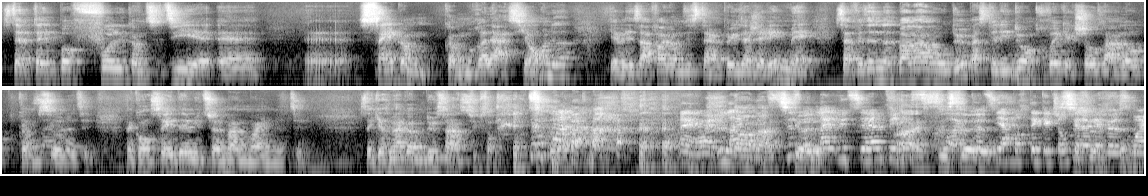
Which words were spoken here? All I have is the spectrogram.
c'était peut-être pas full, comme tu dis, euh, euh, euh, sain comme, comme relation, là. Il y avait des affaires, comme dis, c'était un peu exagéré, mais ça faisait de notre bonheur aux deux parce que les deux, on trouvait quelque chose dans l'autre, comme ça, là, tu sais. Fait qu'on s'aidait mutuellement de même, là, tu sais. C'était quasiment comme deux sangsues qui sont. Ouais, ouais, l'aide c'est mutuelle, puis c'est ça, tu y apportais quelque chose C'est qu'elle avait besoin,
